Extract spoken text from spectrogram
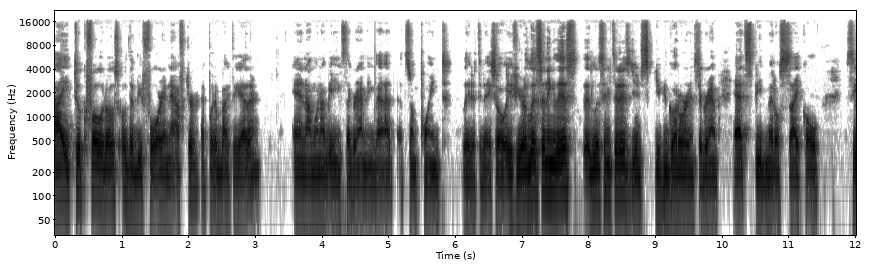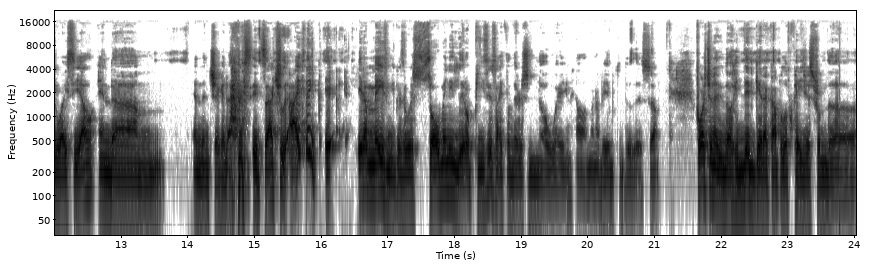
I took photos of the before and after. I put it back together, and I'm gonna be Instagramming that at some point later today. So if you're listening this, listening to this, you just, you can go to our Instagram at Speed Metal Cycle, CYCL, and um, and then check it out. It's, it's actually I think it, it amazed me because there were so many little pieces. I thought there's no way in hell I'm gonna be able to do this. So fortunately, though, he did get a couple of pages from the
